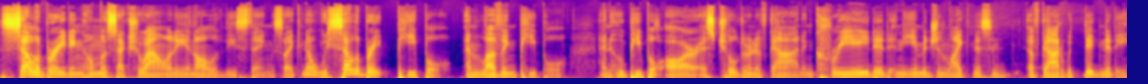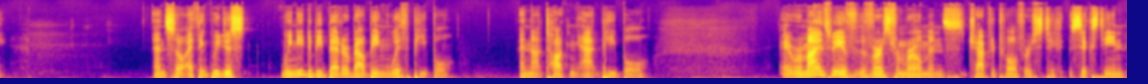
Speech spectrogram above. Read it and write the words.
celebrating homosexuality and all of these things. Like, no, we celebrate people and loving people and who people are as children of God and created in the image and likeness of God with dignity. And so I think we just we need to be better about being with people and not talking at people. It reminds me of the verse from Romans chapter 12 verse 16.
